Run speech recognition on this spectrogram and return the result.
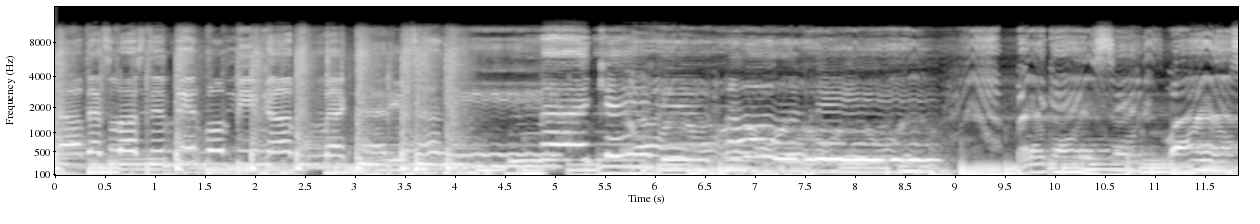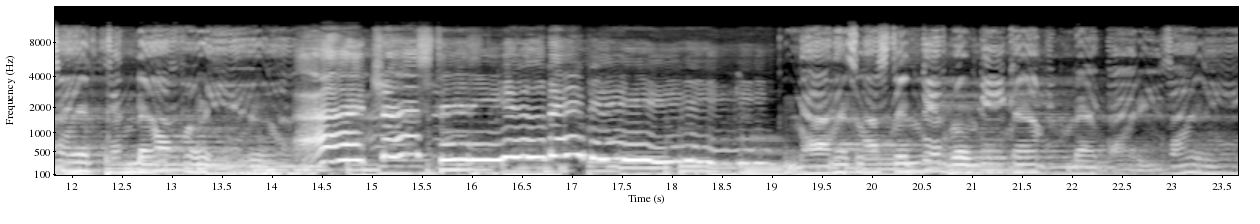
Now that's lost and it won't be coming back that easily. I. But I guess it wasn't enough for you. I trusted you, baby. Now that's lost and it won't be coming back, but easily.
